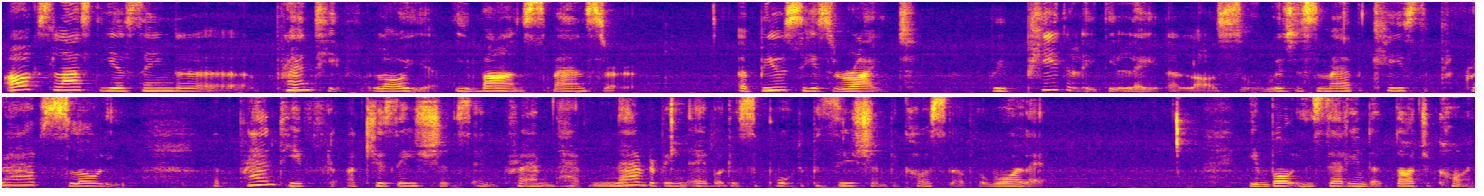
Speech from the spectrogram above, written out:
August last year, saying the plaintiff lawyer Evan Spencer abused his right, repeatedly delayed the lawsuit, which made the case progress slowly. The plaintiff's accusations and claims have never been able to support the position because of the wallet involved in selling the Dogecoin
